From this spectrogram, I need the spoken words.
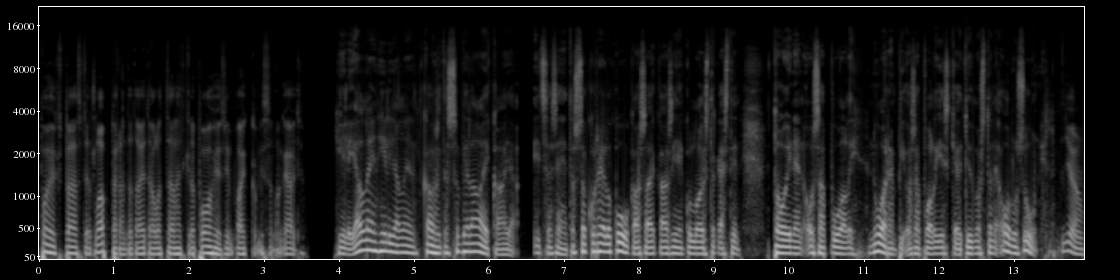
pohjoiksi päästy, että Lappeenranta taitaa olla tällä hetkellä pohjoisin paikka, missä ollaan käyty. Hiljalleen, hiljalleen. Kausi tässä on vielä aikaa ja itse asiassa tuossa kun reilu kuukausi aikaa siihen, kun loistokästin toinen osapuoli, nuorempi osapuoli iskeytyy musta tuonne Oulun suunnille. Joo,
